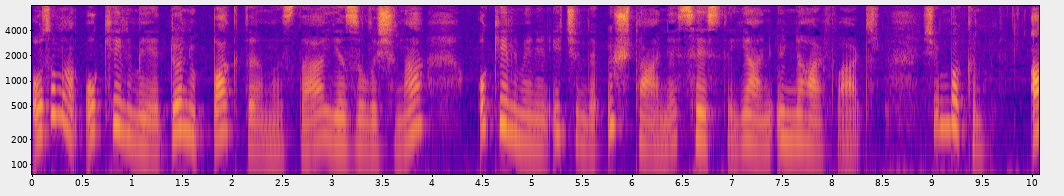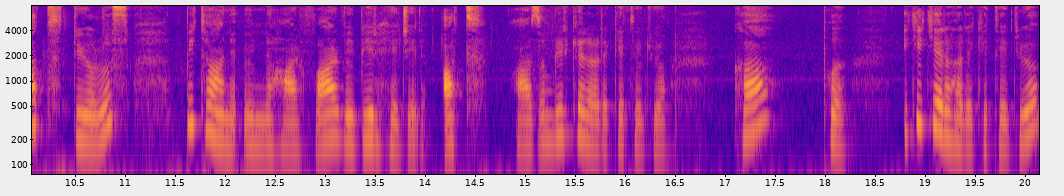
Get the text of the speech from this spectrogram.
O zaman o kelimeye dönüp baktığınızda yazılışına o kelimenin içinde üç tane sesli yani ünlü harf vardır. Şimdi bakın at diyoruz. Bir tane ünlü harf var ve bir heceli. At. Ağzım bir kere hareket ediyor. Kapı. İki kere hareket ediyor.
